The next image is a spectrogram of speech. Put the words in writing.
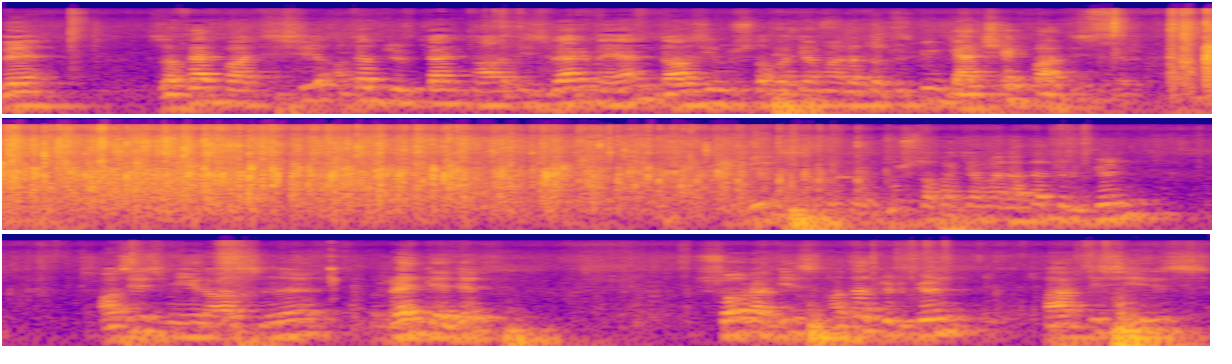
Ve Zafer Partisi Atatürk'ten taviz vermeyen Gazi Mustafa Kemal Atatürk'ün gerçek partisidir. Biz Mustafa Kemal Atatürk'ün aziz mirasını reddedip sonra biz Atatürk'ün partisiyiz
